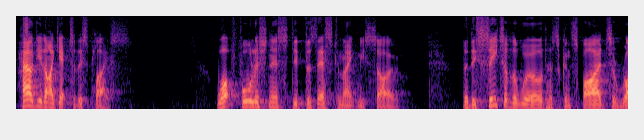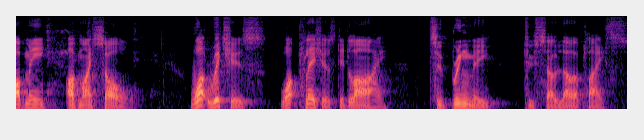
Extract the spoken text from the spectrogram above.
how did I get to this place? What foolishness did possess to make me so? The deceit of the world has conspired to rob me of my soul. What riches, what pleasures did lie to bring me to so low a place?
